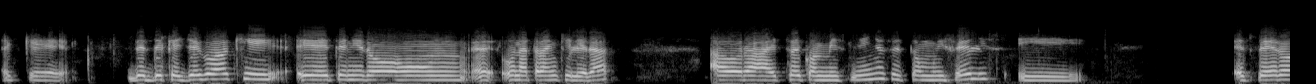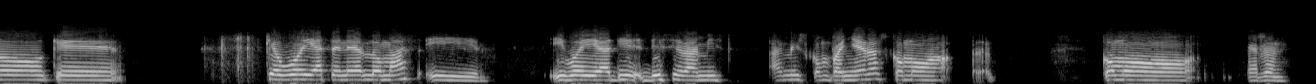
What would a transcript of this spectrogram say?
es que desde que llego aquí he tenido una tranquilidad. Ahora estoy con mis niños, estoy muy feliz y espero que, que voy a tenerlo más y, voy a decir a mis, a mis compañeras como, como perdón,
